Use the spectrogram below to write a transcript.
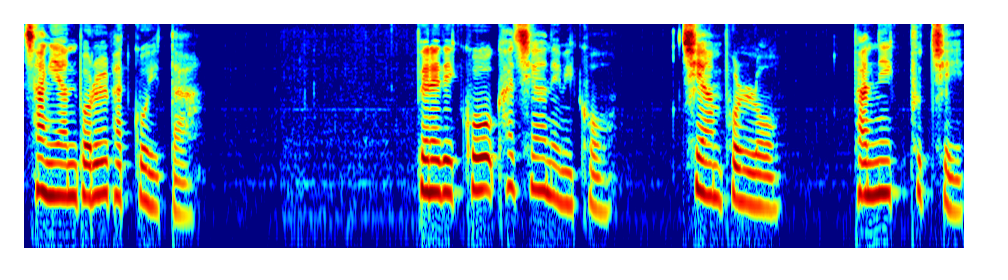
상이한 벌을 받고 있다. 베네디코 카치아네미코, 치안폴로, 반닉 푸치,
